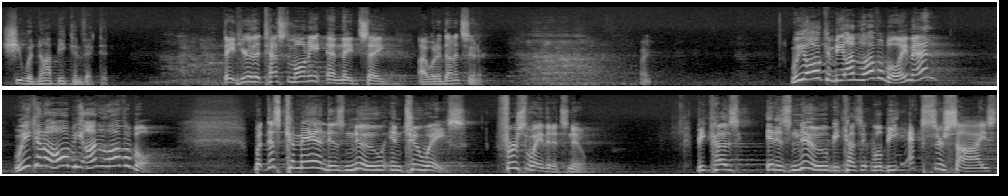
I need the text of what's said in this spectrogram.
she would not be convicted. They'd hear the testimony and they'd say, I would have done it sooner. Right? We all can be unlovable, amen? We can all be unlovable. But this command is new in two ways. First way that it's new, because it is new because it will be exercised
